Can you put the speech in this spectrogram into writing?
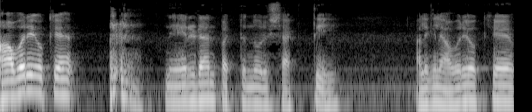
അവരെയൊക്കെ നേരിടാൻ പറ്റുന്ന ഒരു ശക്തി അല്ലെങ്കിൽ അവരെയൊക്കെ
